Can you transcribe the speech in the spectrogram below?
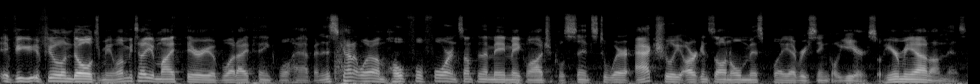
if you if you'll indulge me, let me tell you my theory of what I think will happen. This is kind of what I'm hopeful for, and something that may make logical sense to where actually Arkansas and Ole Miss play every single year. So hear me out on this,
